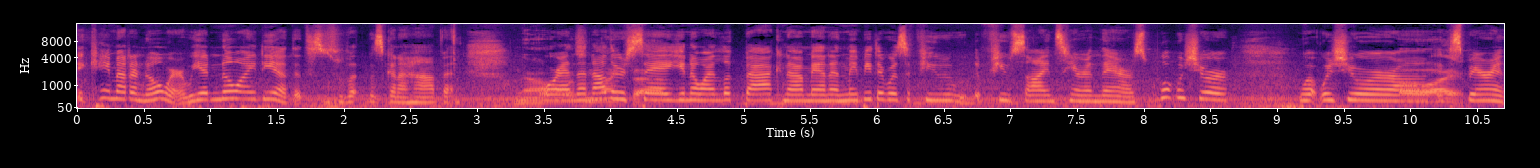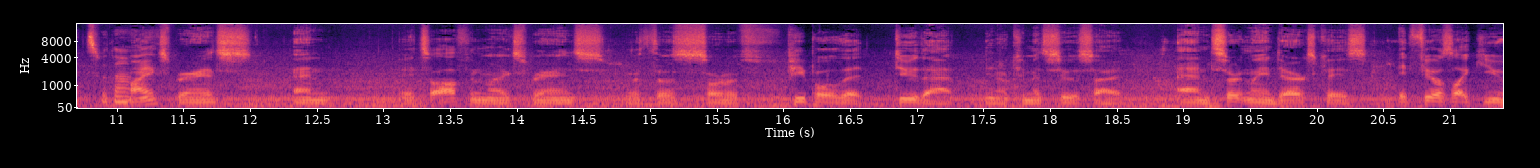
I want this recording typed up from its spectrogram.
it came out of nowhere. We had no idea that this is what was going to happen. No, or and then wasn't like others say, you know, I look back now, man, and maybe there was a few a few signs here and there. So what was your what was your uh, Oh, I- experience with that? my experience and it's often my experience with those sort of people that do that you know commit suicide and certainly in derrick's case it feels like you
